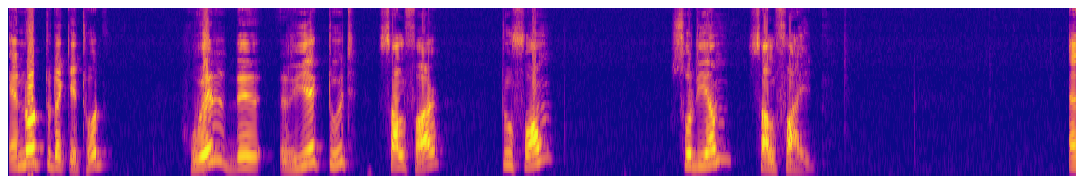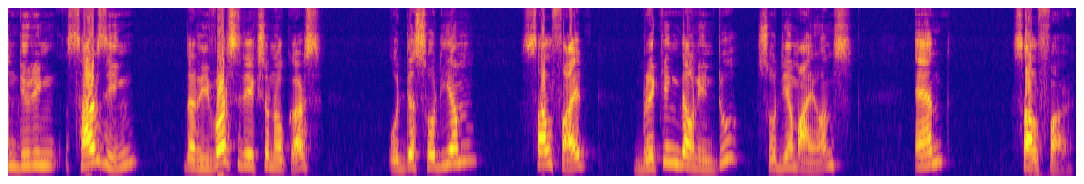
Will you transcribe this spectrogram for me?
anode to the cathode where they react with sulfur to form sodium sulphide and during surging the reverse reaction occurs with the sodium sulphide breaking down into sodium ions and sulfur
